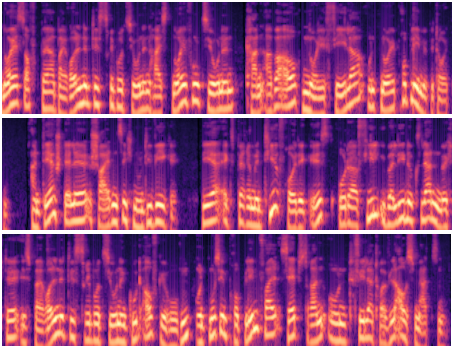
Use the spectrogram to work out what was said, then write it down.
Neue Software bei rollenden Distributionen heißt neue Funktionen, kann aber auch neue Fehler und neue Probleme bedeuten. An der Stelle scheiden sich nun die Wege. Wer experimentierfreudig ist oder viel über Linux lernen möchte, ist bei rollenden Distributionen gut aufgehoben und muss im Problemfall selbst ran und Fehlerteufel ausmerzen.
